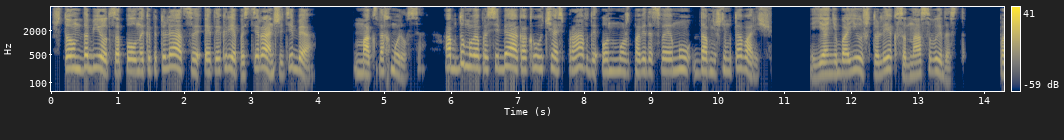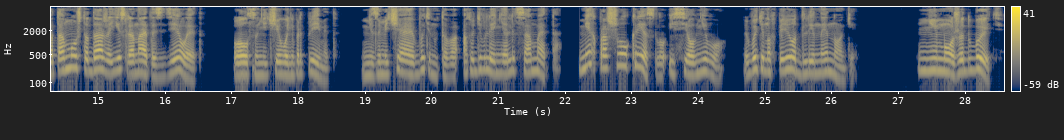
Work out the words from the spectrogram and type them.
что он добьется полной капитуляции этой крепости раньше тебя? Макс нахмурился, обдумывая про себя, какую часть правды он может поведать своему давнишнему товарищу. Я не боюсь, что Лекса нас выдаст, потому что даже если она это сделает, Олсон ничего не предпримет. Не замечая вытянутого от удивления лица Мэтта, мех прошел к креслу и сел в него, вытянув вперед длинные ноги. «Не может быть!»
